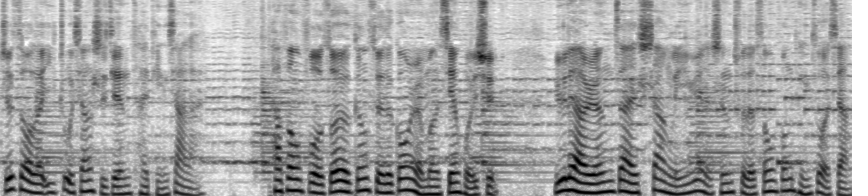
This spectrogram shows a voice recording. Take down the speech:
只走了一炷香时间才停下来。她吩咐所有跟随的宫人们先回去。与两人在上林苑深处的松风亭坐下，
